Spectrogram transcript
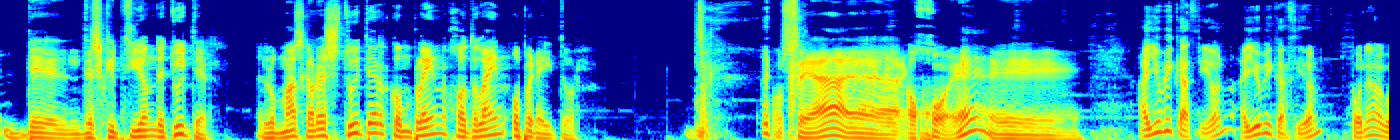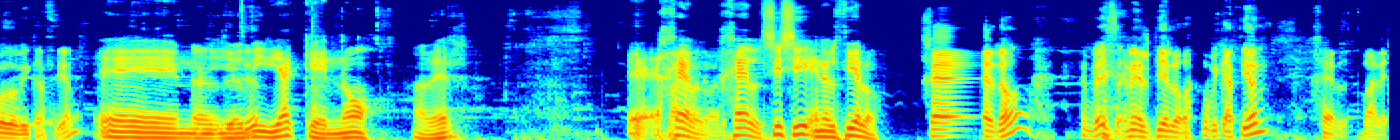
de- descripción de Twitter. Elon Musk ahora es Twitter Complaint Hotline Operator. O sea, eh, ojo, ¿eh? eh ¿Hay ubicación? ¿Hay ubicación? ¿Pone algo de ubicación? Eh, ¿En el yo diría que no. A ver. Eh, Vale, hell, vale. hell, sí, sí, en el cielo. Hell, ¿no? ¿Ves? En el cielo. Ubicación, Hell. Vale.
